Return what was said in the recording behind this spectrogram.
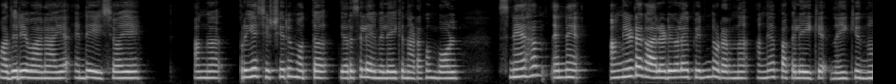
മധുര്യവാനായ എന്റെ ഈശോയെ അങ്ങ് പ്രിയ ശിഷ്യരുമൊത്ത് ജെറുസലേമിലേക്ക് നടക്കുമ്പോൾ സ്നേഹം എന്നെ അങ്ങയുടെ കാലടികളെ പിന്തുടർന്ന് അങ്ങേ പകലേക്ക് നയിക്കുന്നു.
